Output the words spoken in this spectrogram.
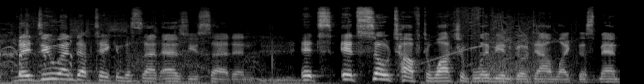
they do end up taking the set, as you said, and it's it's so tough to watch Oblivion go down like this, man.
